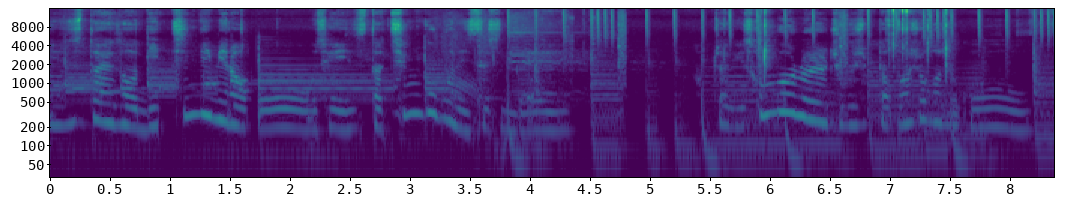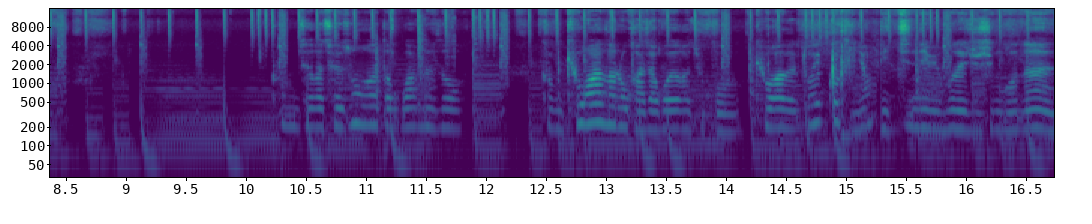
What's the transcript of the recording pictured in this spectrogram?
인스타에서 니치님이라고 제 인스타 친구분 있으신데 갑자기 선물을 주고 싶다고 하셔가지고 그럼 제가 죄송하다고 하면서 그럼 교환하러 가자고 해가지고 교환을 또 했거든요. 리치님이 보내주신 거는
